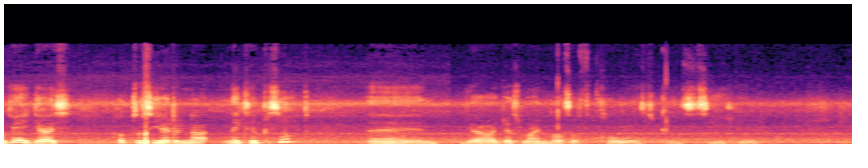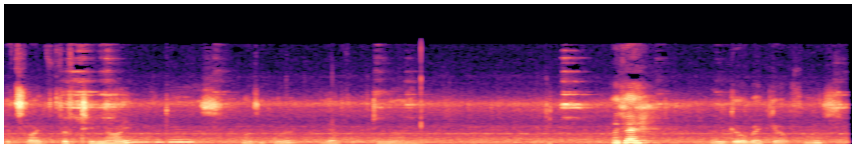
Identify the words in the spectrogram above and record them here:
Okay guys, hope to see you in the next episode. And yeah, I just mined lots of coal as you can see here. It's like 59 I guess. Was it correct? Yeah, 59. Okay, let me go back up first.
